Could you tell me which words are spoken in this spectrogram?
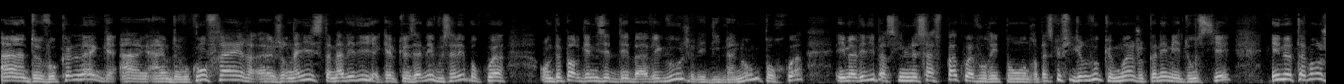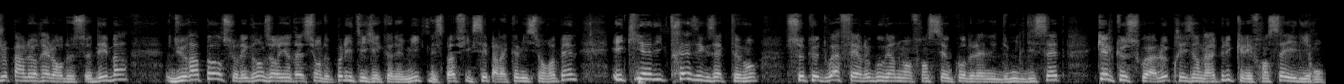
Un de vos collègues, un, de vos confrères journalistes m'avait dit il y a quelques années, vous savez pourquoi on ne peut pas organiser de débat avec vous? J'avais dit ben non, pourquoi? Et il m'avait dit parce qu'ils ne savent pas quoi vous répondre. Parce que figurez-vous que moi je connais mes dossiers et notamment je parlerai lors de ce débat du rapport sur les grandes orientations de politique économique, n'est-ce pas, fixé par la Commission européenne et qui indique très exactement ce que doit faire le gouvernement français au cours de l'année 2017, quel que soit le président de la République que les Français éliront.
